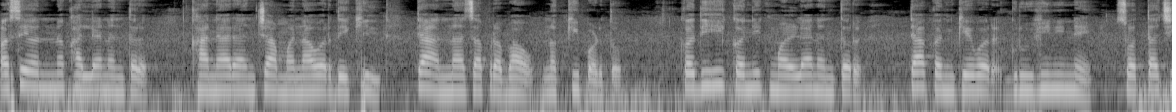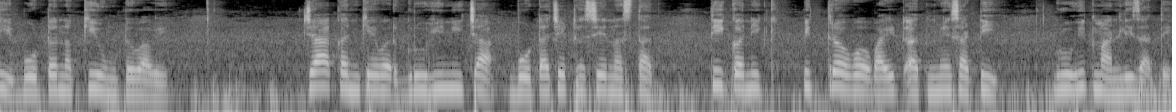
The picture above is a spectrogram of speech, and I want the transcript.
असे अन्न खाल्ल्यानंतर खाणाऱ्यांच्या मनावर देखील त्या अन्नाचा प्रभाव नक्की पडतो. कधीही कणिक मळल्यानंतर त्या कणकेवर गृहिणीने स्वतःची बोटं नक्की उमटवावी. ज्या कणकेवर गृहिणीच्या बोटाचे ठसे नसतात ती कणिक पित्र व वाईट आत्मेसाठी गृहीत मानली जाते.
